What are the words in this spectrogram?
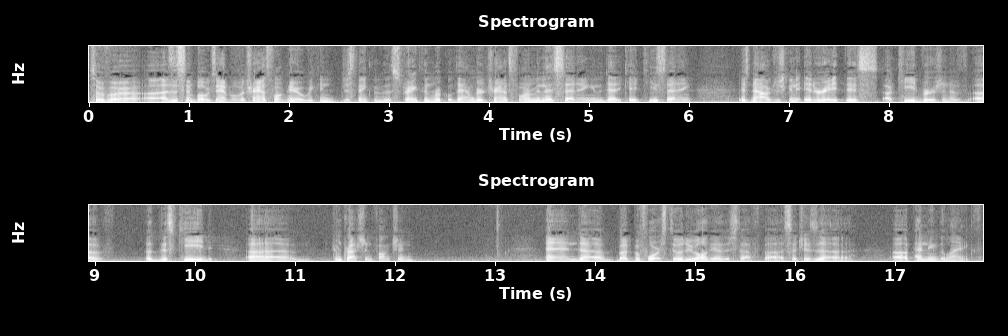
So for, uh, as a simple example of a transform here, we can just think of the strength strengthened Merkle-Damgard transform in this setting, in the dedicated key setting, is now just going to iterate this uh, keyed version of, of, of this keyed uh, compression function, and, uh, but before still do all the other stuff, uh, such as appending the length.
